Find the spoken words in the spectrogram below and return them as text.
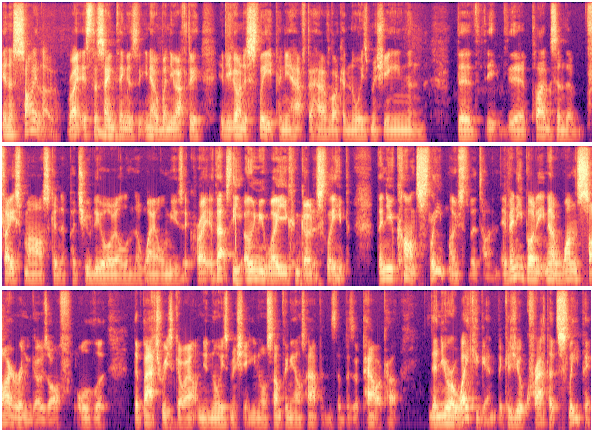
in a silo right it's the same hmm. thing as you know when you have to if you're going to sleep and you have to have like a noise machine and the, the, the plugs and the face mask and the patchouli oil and the whale music, right? If that's the only way you can go to sleep, then you can't sleep most of the time. If anybody, you know, one siren goes off, all the the batteries go out on your noise machine or something else happens, there's a power cut, then you're awake again because you're crap at sleeping,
